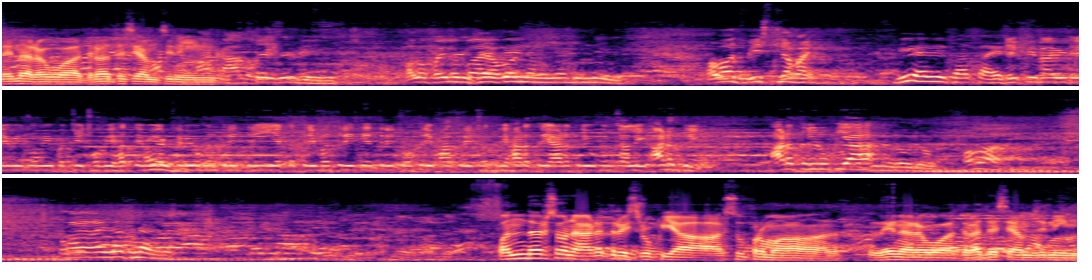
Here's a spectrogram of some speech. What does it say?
લેનાર અવાજ રાધેશ્યામ સિંહ હાલો અવાજ વીસ થયા ભાઈ. એકવીસ બાવીસ ત્રેવીસ ચોવીસ પચીસ છવ્વીસ સત્યાવીસ અઠાવીસ ઓગણત્રીસ ત્રીસ એકત્રીસ બત્રીસ તેત્રીસ ચોત્રીસ પાંત્રીસ છત્રીસ આડત્રીસ આડત્રીસ ઓગણચાલીસ આડત્રીસ. આડત્રીસ રૂપિયા. પંદરસો ને આડત્રીસ રૂપિયા સુપરમાં લેનાર અવાજ રાધેશ્યામજીની.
